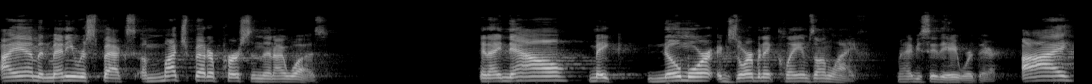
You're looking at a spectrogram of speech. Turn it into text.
I am, in many respects, a much better person than I was. And I now make no more exorbitant claims on life. I'm have you say the A word there. I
